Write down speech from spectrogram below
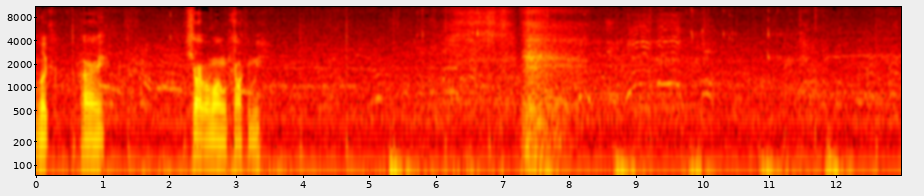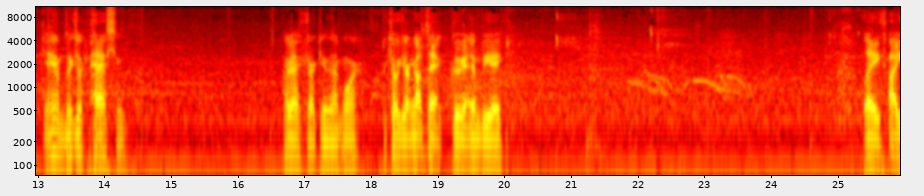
Look. Alright. Sorry my mom was talking to me. Damn, they're just passing. I gotta start that more. I told you I'm not that good at NBA. Like I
